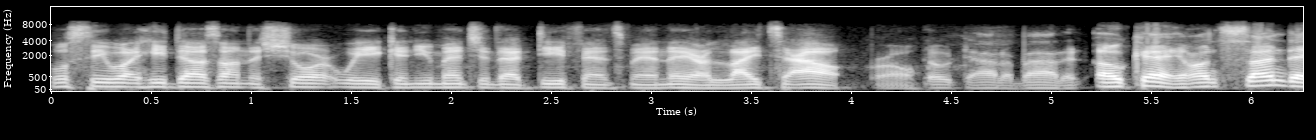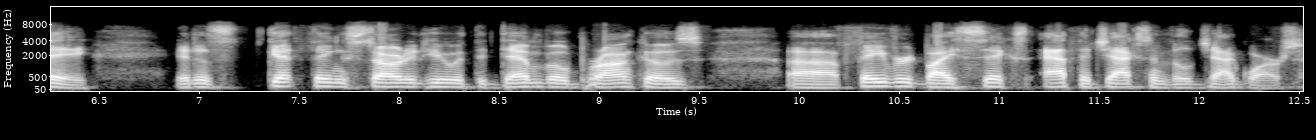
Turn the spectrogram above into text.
We'll see what he does on the short week. And you mentioned that defense, man. They are lights out, bro. No doubt about it. Okay, on Sunday, It'll get things started here with the Denver Broncos uh, favored by six at the Jacksonville Jaguars.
